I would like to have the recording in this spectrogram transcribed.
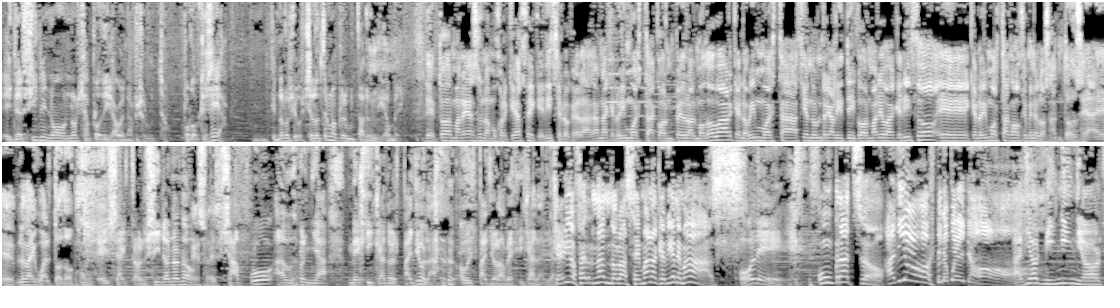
en el cine no, no se ha prodigado en absoluto, por lo que sea. Que no lo sé, se lo tengo que preguntar un día, hombre. De todas maneras, es una mujer que hace, que dice lo que le da gana, que lo mismo está con Pedro Almodóvar, que lo mismo está haciendo un reality con Mario Vaquerizo, eh, que lo mismo está con Jiménez Los Santos. O sea, eh, le da igual todo. Exacto, sí, no, no, no. Chapó a doña mexicano-española, o española-mexicana ya. Querido Fernando, la semana que viene más. ¡Ole! Un brazo. Adiós, pero bueno. Adiós, mis niños.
